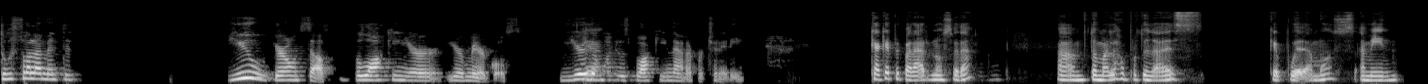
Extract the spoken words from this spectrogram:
tú solamente, you, your own self, blocking your, your miracles. You're the one who's blocking that opportunity. que hay que prepararnos, ¿verdad? Um, tomar las oportunidades que podamos. I mean,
